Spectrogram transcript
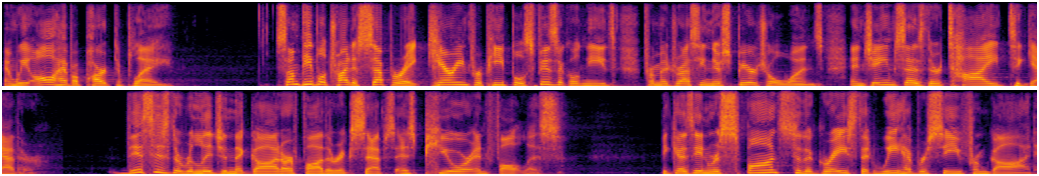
and we all have a part to play. Some people try to separate caring for people's physical needs from addressing their spiritual ones, and James says they're tied together. This is the religion that God our Father accepts as pure and faultless. Because in response to the grace that we have received from God,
